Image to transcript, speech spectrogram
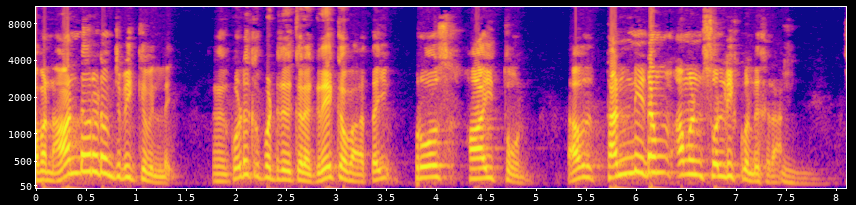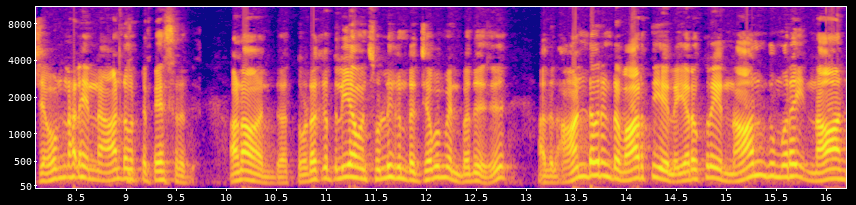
அவன் ஆண்டவரிடம் ஜெபிக்கவில்லை. கொடுக்கப்பட்டிருக்கிற கிரேக்க வார்த்தை ப்ரோஸ் ஹாய்தோன். அதாவது தன்னிடம் அவன் சொல்லிக் கொள்ளுகிறான். ஜெபம்னால என்ன ஆண்டவர்கிட்ட பேசுறது? ஆனால் இந்த தொடக்கத்திலேயே அவன் சொல்லுகின்ற ஜெபம் என்பது அதில் ஆண்டவர் என்ற வார்த்தையே இல்லை. ஏறக்குறைய நான்கு முறை நான்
